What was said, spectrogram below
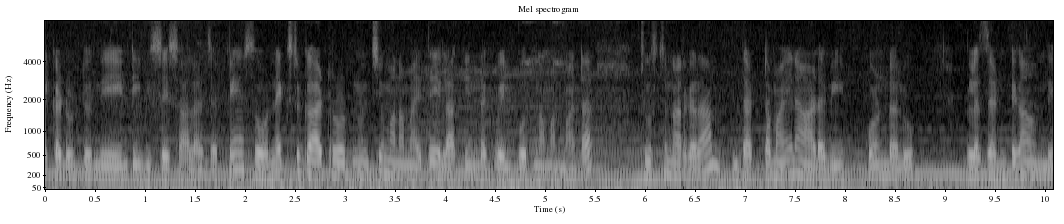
ఎక్కడ ఉంటుంది ఏంటి విశేషాలు అని చెప్పి. సో నెక్స్ట్ ఘాట్ రోడ్ నుంచి మనమైతే ఇలా కిందకి వెళ్ళిపోతున్నాం అనమాట చూస్తున్నారు కదా దట్టమైన అడవి కొండలు ప్లెజెంట్గా ఉంది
